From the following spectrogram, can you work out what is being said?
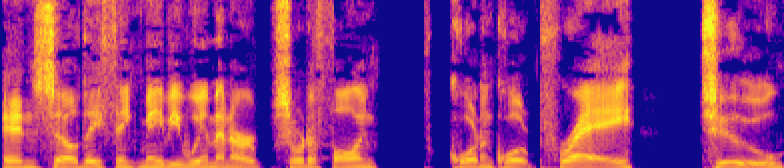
And so they think maybe women are sort of falling quote unquote prey to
